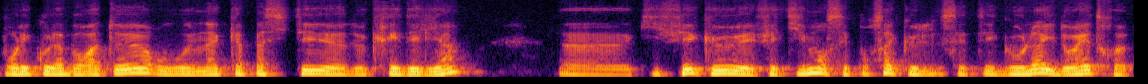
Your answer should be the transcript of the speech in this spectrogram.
pour les collaborateurs ou une incapacité de créer des liens euh, qui fait que effectivement c'est pour ça que cet ego là il doit être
